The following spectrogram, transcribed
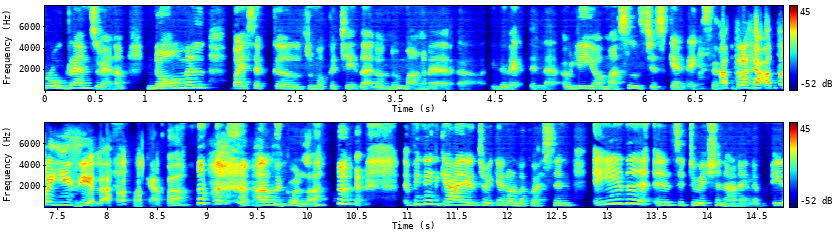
പ്രോഗ്രാംസ് വേണം. നോർമൽ ബൈസെപ് കേൾസും ഒക്കെ ചെയ്താലൊന്നും അങ്ങനെ ഇത് വരത്തില്ല. Only your muscles just get exercise അത്ര ഈസി അല്ല. ഓക്കെ അപ്പൊ അത് കൊള്ളാം. പിന്നെ എനിക്ക് ആ ചോദിക്കാനുള്ള ക്വസ്റ്റ്യൻ ഏത് സിറ്റുവേഷൻ ആണെങ്കിലും ഈ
